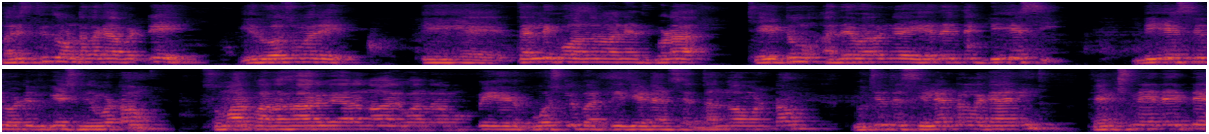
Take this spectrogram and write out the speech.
పరిస్థితి ఉంటది కాబట్టి ఈ రోజు మరి ఈ తల్లికి వందనం అనేది కూడా చేయటం అదే విధంగా ఏదైతే డిఎస్సి డిఎస్సి నోటిఫికేషన్ ఇవ్వటం సుమారు పదహారు వేల నాలుగు వందల ముప్పై ఏడు పోస్టులు భర్తీ చేయడానికి సిద్ధంగా ఉంటాం. ఉచిత సిలిండర్లు కానీ పెన్షన్ ఏదైతే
